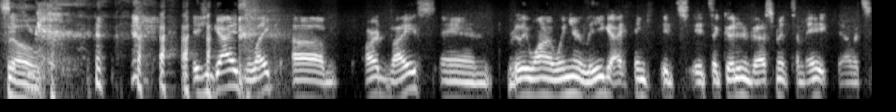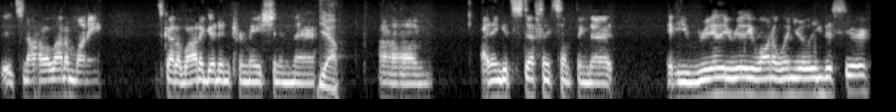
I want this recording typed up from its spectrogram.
So if you guys like um, our advice and really want to win your league, I think it's it's a good investment to make. You know, it's it's not a lot of money. It's got a lot of good information in there. yeah, Um, I think it's definitely something that if you really really want to win your league this year,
